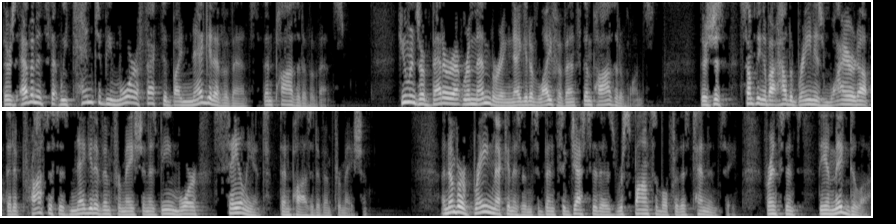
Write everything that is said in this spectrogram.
there's evidence that we tend to be more affected by negative events than positive events. Humans are better at remembering negative life events than positive ones. There's just something about how the brain is wired up that it processes negative information as being more salient than positive information. A number of brain mechanisms have been suggested as responsible for this tendency. For instance, the amygdala,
